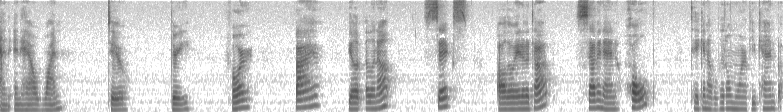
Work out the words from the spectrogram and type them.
And inhale one, two, three, four, five. Feel it filling up. Six, all the way to the top. Seven in, hold. Take in a little more if you can, but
